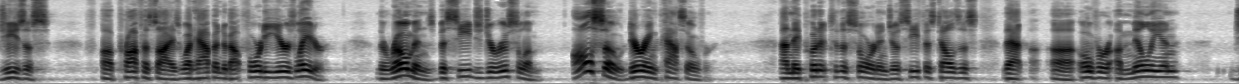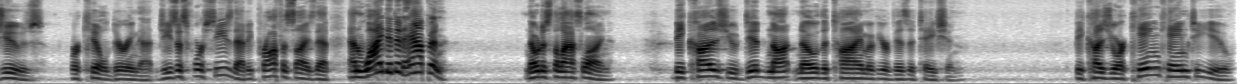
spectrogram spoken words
Jesus uh, prophesies what happened about 40 years later. The Romans besieged Jerusalem also during Passover, and they put it to the sword. And Josephus tells us that uh, over a million Jews were killed during that. Jesus foresees that, he prophesies that. And why did it happen? Notice the last line because you did not know the time of your visitation because your king came to you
